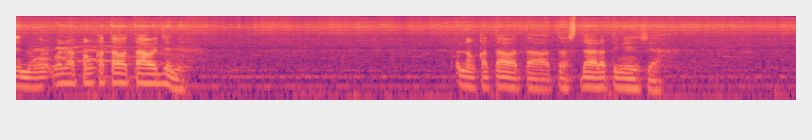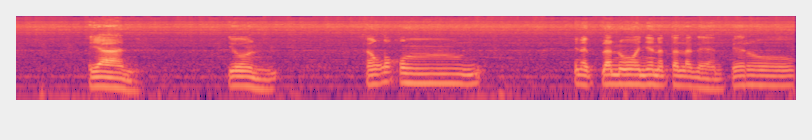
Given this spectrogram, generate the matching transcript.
Yan, wa- wala pang katawa-tawa dyan eh. Walang katawa-tawa. Tapos darating yan siya. Ayan. Yun. Ewan ko kung pinagplanuhan niya na talaga yan. Pero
